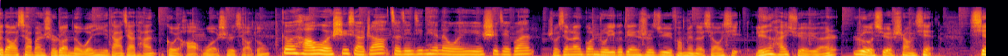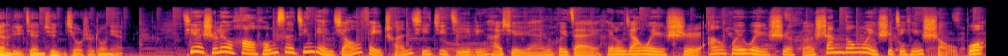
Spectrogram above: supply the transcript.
回到下半时段的文艺大家谈。各位好，我是小东。各位好，我是小昭。走进今天的文娱世界观。首先来关注一个电视剧方面的消息：《林海雪原》热血上线，献礼建军九十周年。七月十六号，红色经典剿匪传奇剧集《林海雪原》会在黑龙江卫视、安徽卫视和山东卫视进行首播。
